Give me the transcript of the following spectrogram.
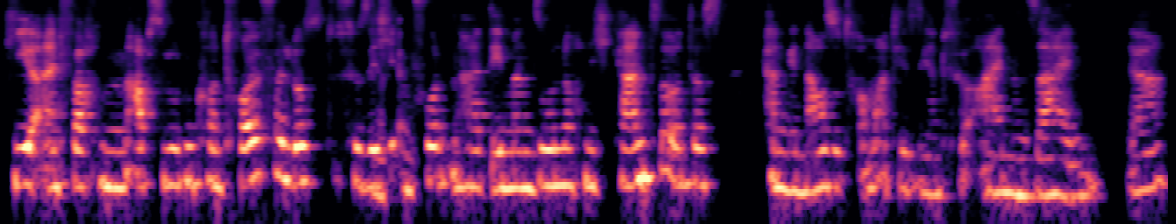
hier einfach einen absoluten Kontrollverlust für sich ja. empfunden hat, den man so noch nicht kannte und das kann genauso traumatisierend für einen sein. Ja?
